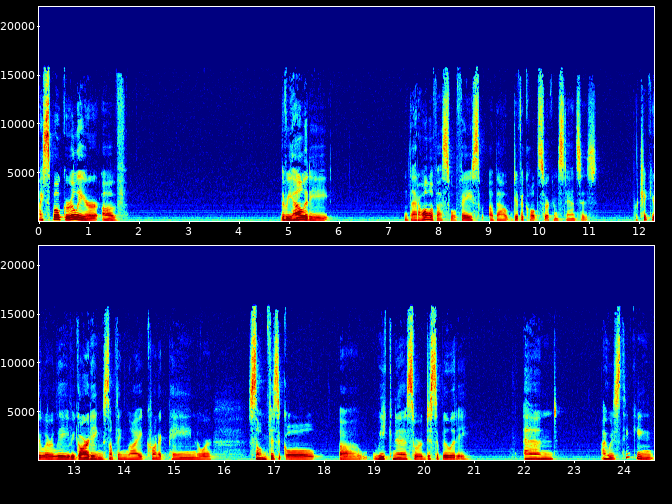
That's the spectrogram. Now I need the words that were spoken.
I spoke earlier of the reality that all of us will face about difficult circumstances, particularly regarding something like chronic pain or some physical uh, weakness or disability. And I was thinking,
